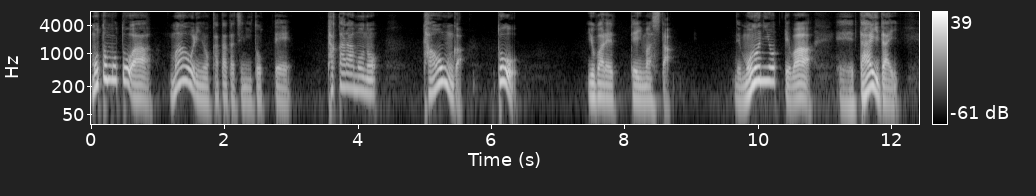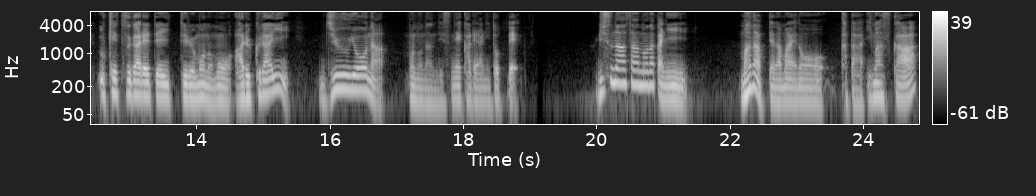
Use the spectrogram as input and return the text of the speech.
もともとは、マオリの方たちにとって、宝物、タオンガと呼ばれていました。で、ものによっては、えー代々受け継がれていってるものもあるくらい重要なものなんですね、彼らにとって。リスナーさんの中に、マナって名前の方いますか？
